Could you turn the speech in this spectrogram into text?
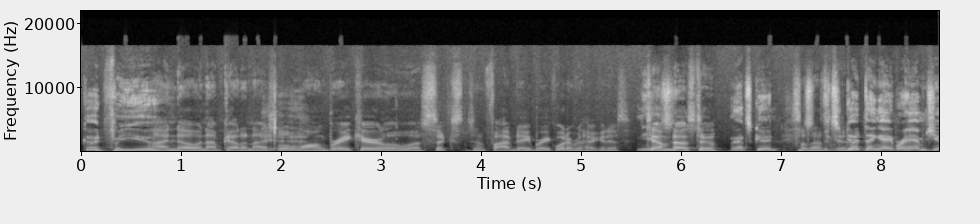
Good for you. I know, and I've got a nice little long break here, a little uh, six to five day break, whatever the heck it is. Yes. Tim does too. That's good. So that's it's good. a good thing Abraham Jr.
